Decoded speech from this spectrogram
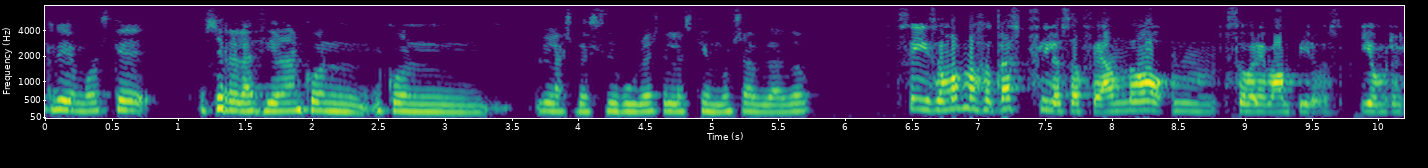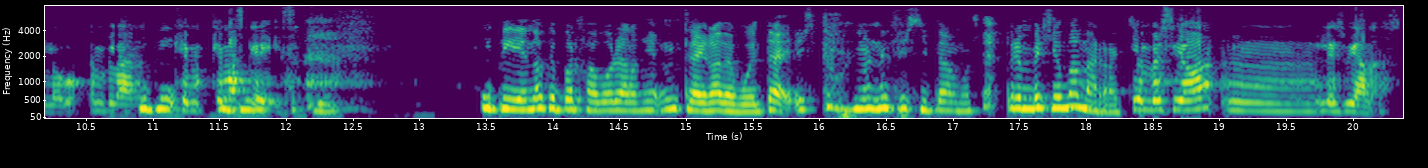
creemos que se relacionan con, con las dos figuras de las que hemos hablado. Sí, somos nosotras filosofeando mm, sobre vampiros y hombres lobo. En plan, Y ¿qué, qué más y queréis? Y pidiendo que por favor alguien traiga de vuelta esto, no necesitamos. Pero en versión Y mamarracha. en versión mm, lesbianas.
